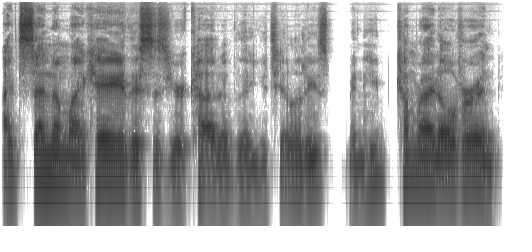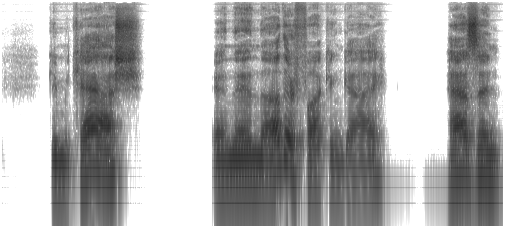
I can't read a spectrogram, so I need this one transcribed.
I'd send him like, "Hey, this is your cut of the utilities," and he'd come right over and give me cash. And then the other fucking guy hasn't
